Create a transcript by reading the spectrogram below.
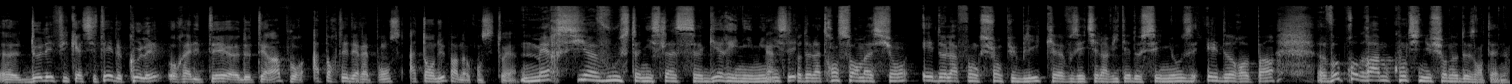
euh, de l'efficacité et de coller aux réalités euh, de terrain pour apporter des réponses attendues par nos concitoyens. Merci à vous Stanislas Guérini, ministre de la Transformation et de la Fonction publique. Vous étiez l'invité de CNews et d'Europe 1. Vos programmes continuent sur nos deux antennes.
